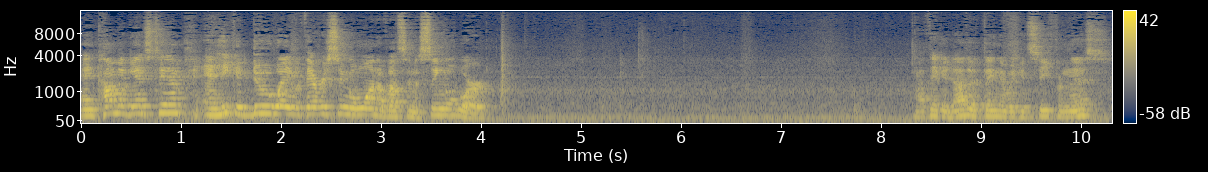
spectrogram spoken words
and come against him, and he could do away with every single one of us in a single word. I think another thing that we could see from this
